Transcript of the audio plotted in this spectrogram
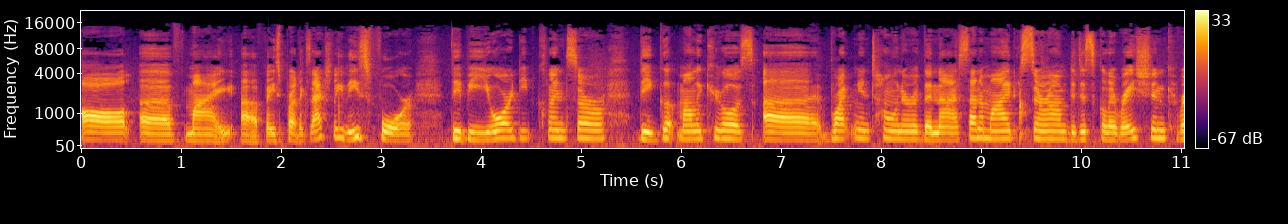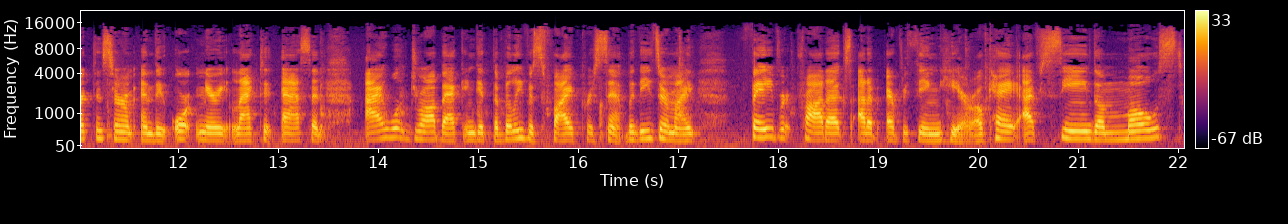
all of my uh, face products. Actually, these four the Biore Deep Cleanser, the Good Molecules uh, Brightening Toner, the Niacinamide Serum, the Discoloration Correcting Serum, and the Ordinary Lactic Acid. I will draw back and get the, I believe it's 5%, but these are my favorite products out of everything here, okay? I've seen the most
